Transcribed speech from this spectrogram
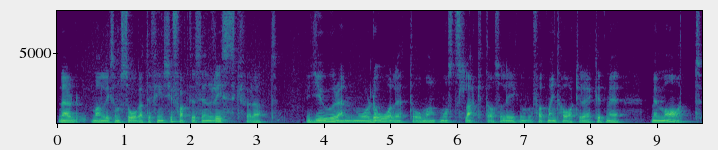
när man liksom såg att det finns ju faktiskt en risk för att djuren mår dåligt och man måste slakta och så liknande för att man inte har tillräckligt med, med mat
